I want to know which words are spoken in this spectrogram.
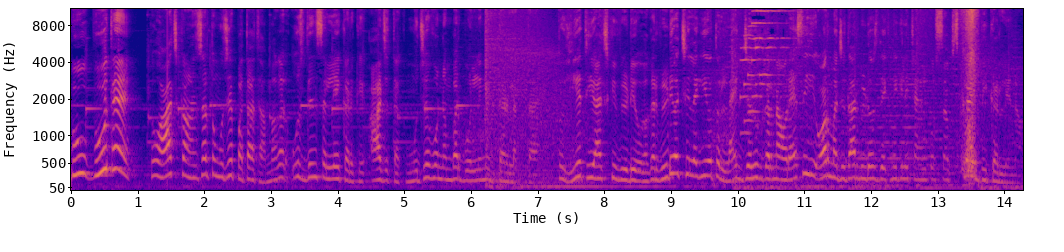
भू, भूत है। तो आज का आंसर तो मुझे पता था मगर उस दिन से लेकर के आज तक मुझे वो नंबर बोलने में डर लगता है। तो ये थी आज की वीडियो। अगर वीडियो अच्छी लगी हो तो लाइक ज़रूर करना और ऐसे ही और मज़ेदार वीडियोस देखने के लिए चैनल को सब्सक्राइब भी कर लेना।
